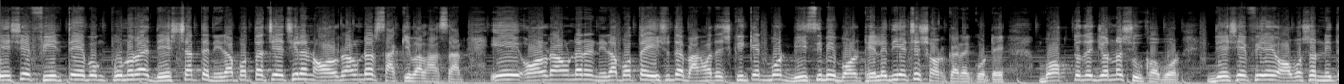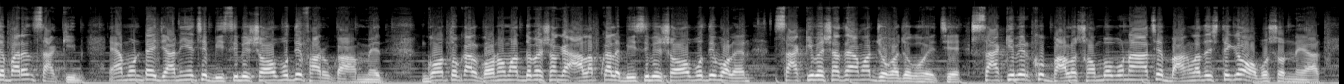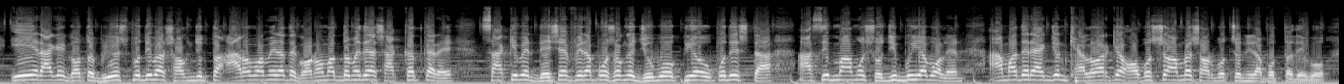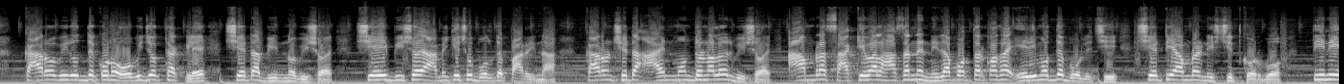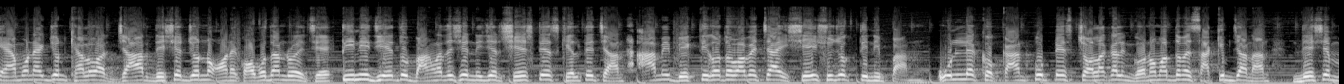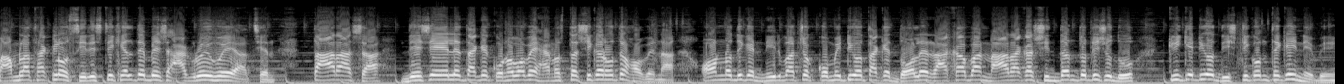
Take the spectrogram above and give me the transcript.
দেশে ফিরতে এবং পুনরায় দেশ ছাড়তে নিরাপত্তা চেয়েছিলেন অলরাউন্ডার সাকিব আল হাসান। এই অলরাউন্ডারের নিরাপত্তা ইস্যুতে Bangladesh cricket board BCB ball ঠেলে দিয়েছে সরকারের কোর্টে। ভক্তদের জন্য সুখবর, দেশে ফিরে অবসর নিতে পারেন সাকিব, এমনটাই জানিয়েছে বিসিবির সভাপতি ফারুক আহমেদ। গতকাল গণমাধ্যমের সঙ্গে আলাপকালে বিসিবির সভাপতি বলেন, সাকিবের সাথে আমার যোগাযোগ হয়েছে। সাকিবের খুব ভালো সম্ভাবনা আছে বাংলাদেশ থেকে অবসর নেয়ার। এর আগে গত বৃহস্পতিবার সংযুক্ত আরব আমিরাতে গণমাধ্যমে দেওয়া সাক্ষাৎকারে সাকিবের দেশে ফেরা প্রসঙ্গে যুব ক্রীড়া উপদেষ্টা আসিফ মাহমুদ সজীব ভুইয়া বলেন, আমাদের একজন খেলোয়াড়কে অবশ্য আমরা সর্বোচ্চ নিরাপত্তা দেব। কারও বিরুদ্ধে কোনো অভিযোগ থাকলে সেটা ভিন্ন বিষয়। সেই বিষয়ে আমি কিছু বলতে পারি না, কারণ সেটা আইন মন্ত্রণালয়ের বিষয়। আমরা সাকিব আল হাসানের নিরাপত্তার কথা এরই মধ্যে বলেছি, সেটি আমরা নিশ্চিত করব। তিনি এমন একজন খেলোয়াড় যার দেশের জন্য অনেক অবদান রয়েছে। তিনি যেহেতু বাংলাদেশের নিজের শেষ টেস্ট খেলতে চান আমি ব্যক্তিগতভাবে চাই সেই সুযোগ তিনি পান। উল্লেখ্য, কানপুর টেস্ট চলাকালীন গণমাধ্যমে সাকিব জানান, দেশে মামলা থাকলেও সিরিজটি খেলতে বেশ আগ্রহী হয়ে আছেন। তার আশা, দেশে এলে তাকে কোনোভাবে হেনস্থার শিকার হতে হবে না। অন্যদিকে নির্বাচক কমিটিও তাকে দলে রাখা বা না রাখার সিদ্ধান্তটি শুধু ক্রিকেটীয় দৃষ্টিকোণ থেকেই নেবে।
